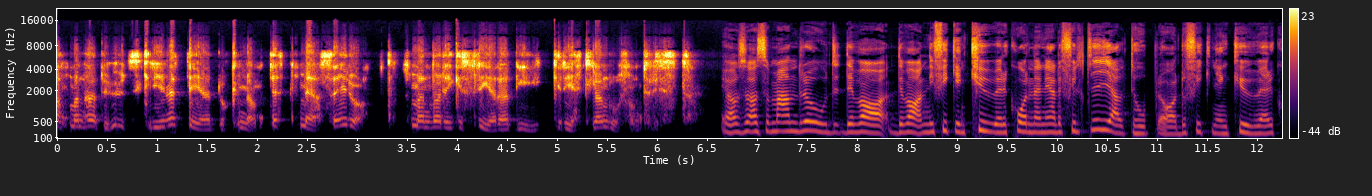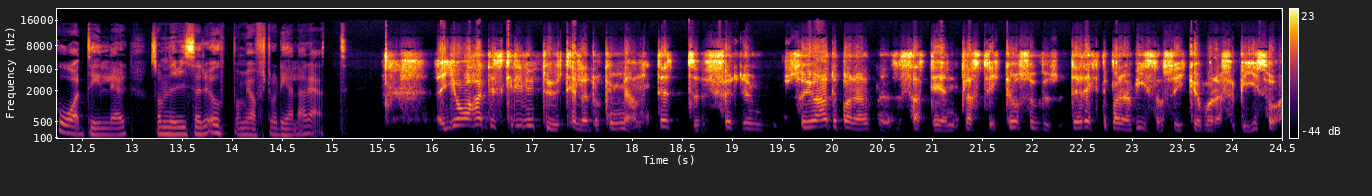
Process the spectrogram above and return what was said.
att man hade utskrivet det dokumentet med sig då. Så man var registrerad i Grekland då som turist. Ja, så alltså med andra ord, det var, det var, ni fick en QR-kod när ni hade fyllt i alltihop bra, då fick ni en QR-kod till er som ni visade upp om jag förstår det hela rätt. Jag hade skrivit ut hela dokumentet för, så jag hade bara satt det i en plastficka och så det räckte bara att visa så gick jag bara förbi så.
